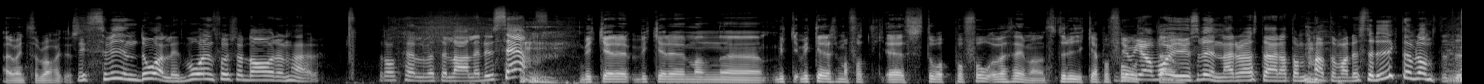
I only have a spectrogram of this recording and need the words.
Ja, Det var inte så bra faktiskt. Det är svindåligt. Vårens första dag och den här. Dra åt helvete Lalle, du är sämst! Vilka är det, vilka är det man... eh, vilka, vilka är det som har fått eh, stå på foten? Vad säger man? Stryka på foten? Du, jag var ju svinnervös där att de, att de hade strykt en blomstertid.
